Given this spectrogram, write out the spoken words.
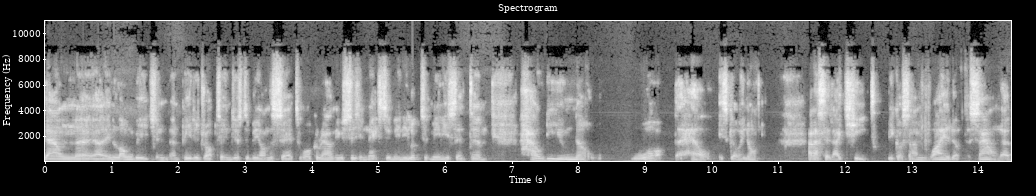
down uh, in Long Beach and, and Peter dropped in just to be on the set to walk around he was sitting next to me and he looked at me and he said um, how do you know what the hell is going on and I said, I cheat because I'm wired up for sound. I,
